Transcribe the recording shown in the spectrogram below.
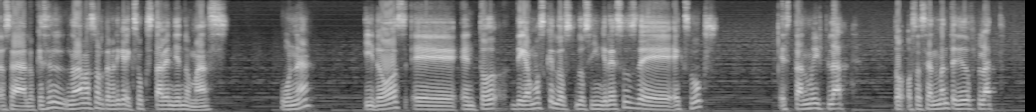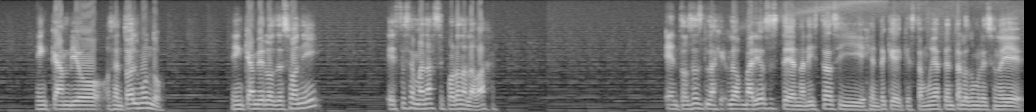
o sea, lo que es nada más Norteamérica, Xbox está vendiendo más. Una. Y dos, eh, en todo, digamos que los, los ingresos de Xbox están muy flat, o sea, se han mantenido flat. En cambio, o sea, en todo el mundo. En cambio, los de Sony esta semana se fueron a la baja. Entonces, varios este, analistas y gente que, está muy atenta a los números dicen, oye,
